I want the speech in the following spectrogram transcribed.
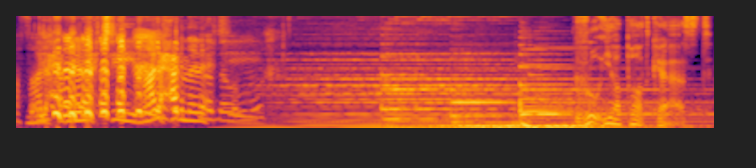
الفاصل لحقنا نحكي ما لحقنا نحكي. رؤيا بودكاست.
